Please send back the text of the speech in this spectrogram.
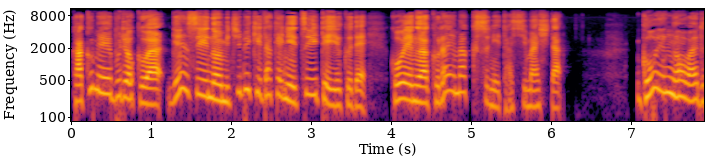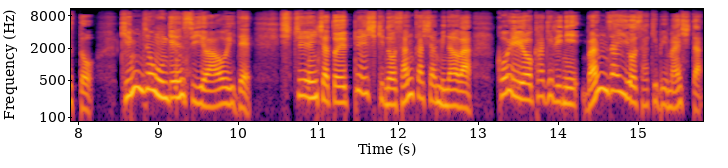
革命武力は元帥の導きだけについてゆくで、公演がクライマックスに達しました。講演が終わると、金正恩元帥を仰いで、出演者と閲兵式の参加者皆は、声を限りに万歳を叫びました。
